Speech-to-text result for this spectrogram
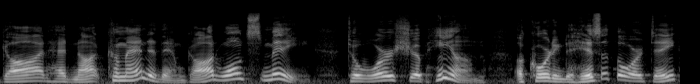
God had not commanded them. God wants me to worship Him according to His authority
